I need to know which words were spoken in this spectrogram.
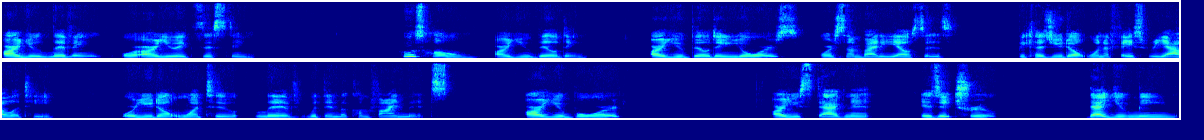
Are you living or are you existing? Whose home are you building? Are you building yours or somebody else's because you don't want to face reality or you don't want to live within the confinements? Are you bored? Are you stagnant? Is it true that you mean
